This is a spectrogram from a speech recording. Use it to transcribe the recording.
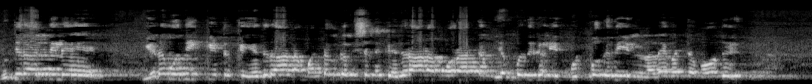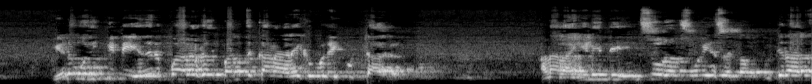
குஜராத்திலே இடஒதுக்கீட்டிற்கு எதிரான மண்டல் கமிஷனுக்கு எதிரான போராட்டம் எண்பதுகளின் முற்பகுதியில் நடைபெற்ற போது இடஒதுக்கீட்டு எதிர்ப்பாளர்கள் பந்துக்கான அறைகூலை கூட்டார்கள். ஆனால் அகில இந்திய இன்சூரன்ஸ் ஊழியர் சங்கம் குஜராத்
